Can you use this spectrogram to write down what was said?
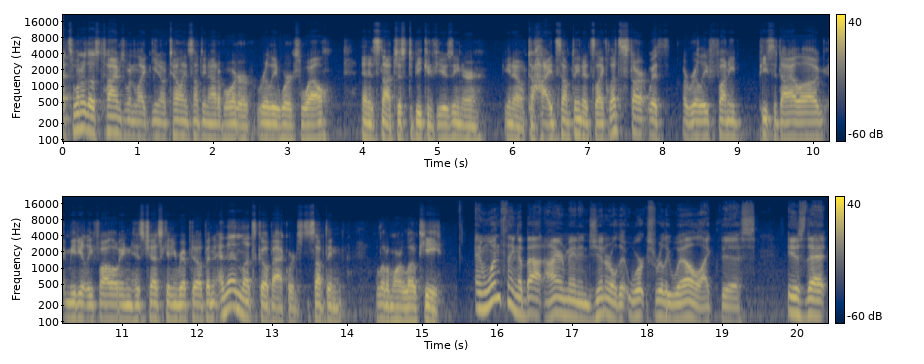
it's one of those times when like, you know, telling something out of order really works well. And it's not just to be confusing or, you know, to hide something. It's like, let's start with a really funny piece of dialogue immediately following his chest getting ripped open. And then let's go backwards to something a little more low key. And one thing about Iron Man in general that works really well like this is that,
